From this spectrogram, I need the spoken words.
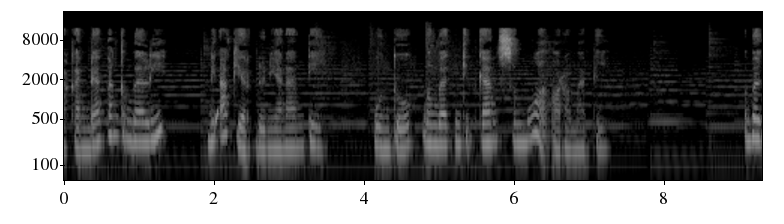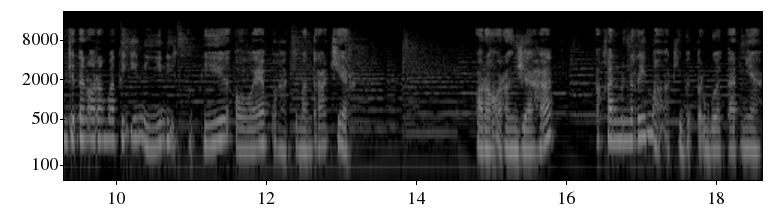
akan datang kembali di akhir dunia nanti untuk membangkitkan semua orang mati. Kebangkitan orang mati ini diikuti oleh penghakiman terakhir. Orang-orang jahat akan menerima akibat perbuatannya,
